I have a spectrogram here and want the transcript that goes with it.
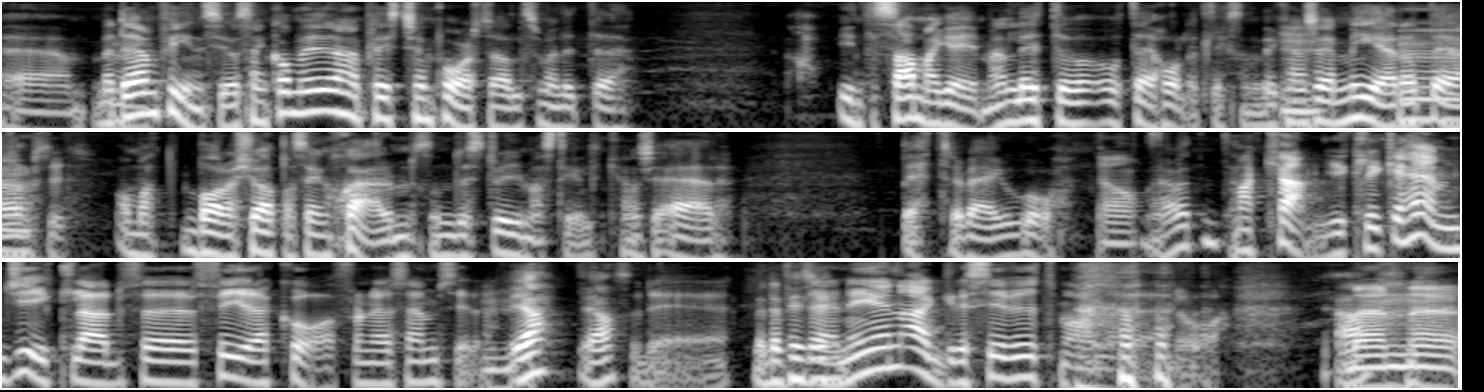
Eh, men Mm. den finns ju och sen kommer ju den här Playstation Portal som är lite, inte samma grej men lite åt det hållet liksom. Det kanske är mer åt det, Mm, om att bara köpa sig en skärm som det streamas till, kanske är bättre väg att gå. Ja. Jag vet inte. Man kan ju klicka hem G-Cloud för 4K från deras hemsida. Mhm. Ja, ja, Så det, men det finns den ju... är ju en aggressiv utmanare då. Ja. Men eh,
